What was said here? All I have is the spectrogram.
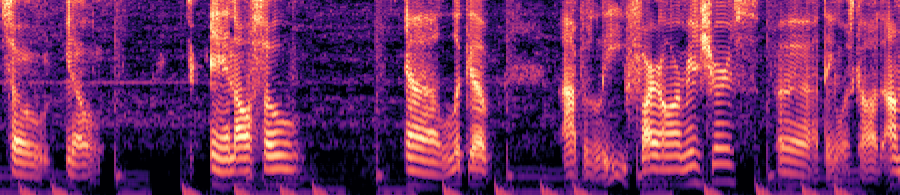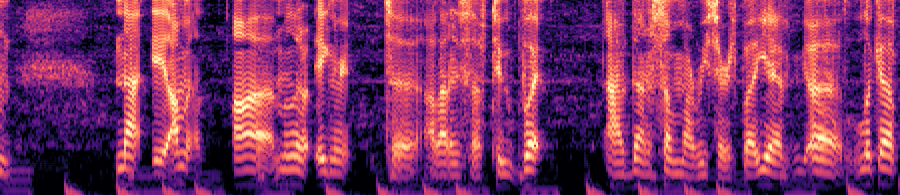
So you know, and also uh, look up I believe firearm insurance. Uh, I think it was called. I'm not. I'm. I'm a little ignorant to a lot of this stuff too, but I've done some of my research. But yeah, uh, look up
